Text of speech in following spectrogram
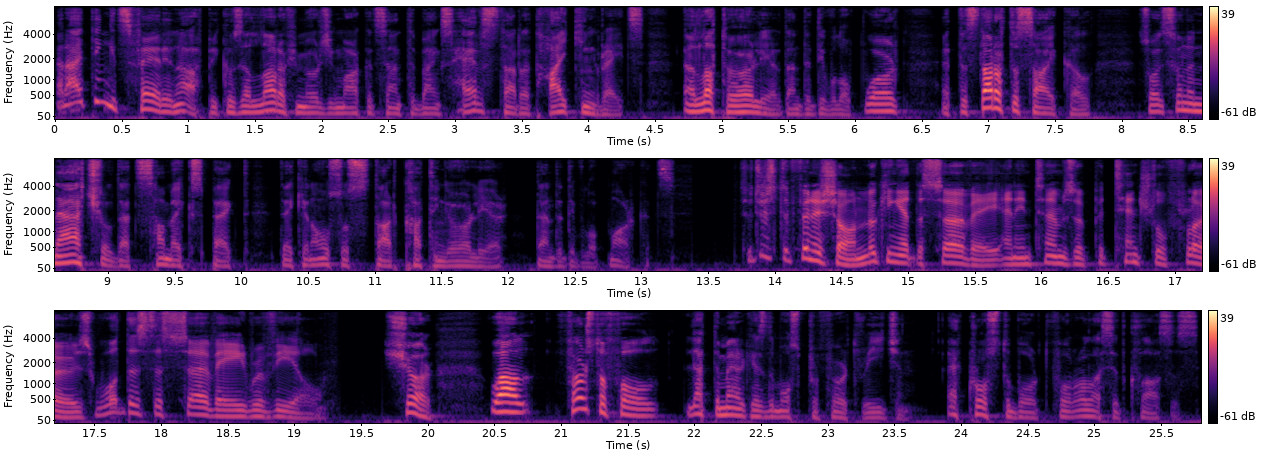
And I think it's fair enough because a lot of emerging market central banks have started hiking rates a lot earlier than the developed world at the start of the cycle. So it's only natural that some expect they can also start cutting earlier than the developed markets. So, just to finish on, looking at the survey and in terms of potential flows, what does the survey reveal? Sure. Well, first of all, Latin America is the most preferred region across the board for all asset classes.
